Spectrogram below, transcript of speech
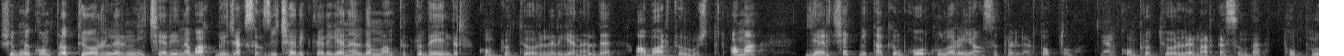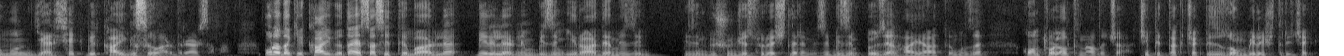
Şimdi komplo teorilerinin içeriğine bakmayacaksınız. İçerikleri genelde mantıklı değildir. Komplo teorileri genelde abartılmıştır. Ama gerçek bir takım korkuları yansıtırlar toplumu. Yani komplo teorilerinin arkasında toplumun gerçek bir kaygısı vardır her zaman. Buradaki kaygı da esas itibariyle birilerinin bizim irademizi, bizim düşünce süreçlerimizi, bizim özel hayatımızı kontrol altına alacağı. Çipi takacak, bizi zombileştirecek.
